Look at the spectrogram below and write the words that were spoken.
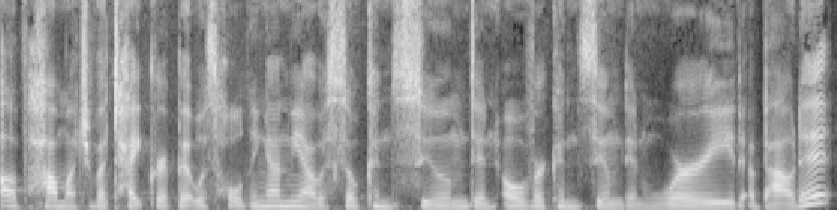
of how much of a tight grip it was holding on me. I was so consumed and over consumed and worried about it.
